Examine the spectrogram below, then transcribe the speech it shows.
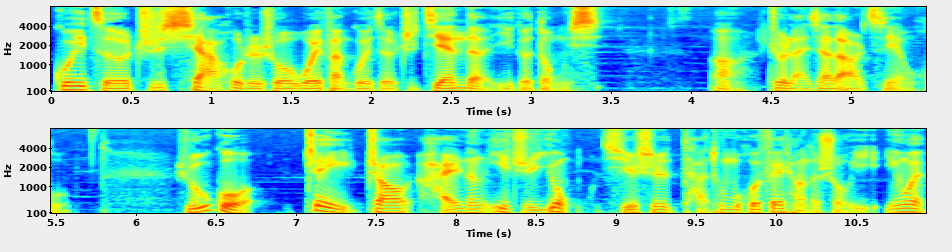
规则之下，或者说违反规则之间的一个东西，啊，就篮下的二次掩护。如果这一招还能一直用，其实塔图姆会非常的受益，因为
